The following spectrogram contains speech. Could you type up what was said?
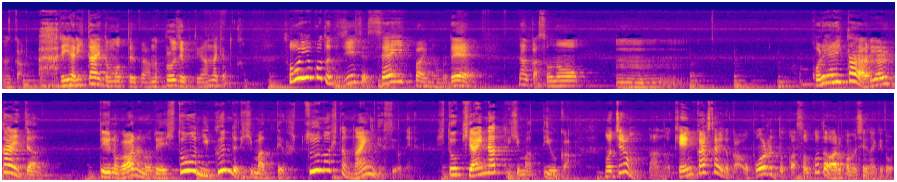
なんかあれやりたいと思ってるからあのプロジェクトやんなきゃとか。そういうことで人生精一杯なのでなんかそのうんこれやりたいあれやりたいじゃんっていうのがあるので人を憎んでる暇って普通の人ないんですよね。人を嫌いになってる暇っていうか。もちろんあの喧嘩したりとか怒るとかそういうことはあるかもしれないけど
